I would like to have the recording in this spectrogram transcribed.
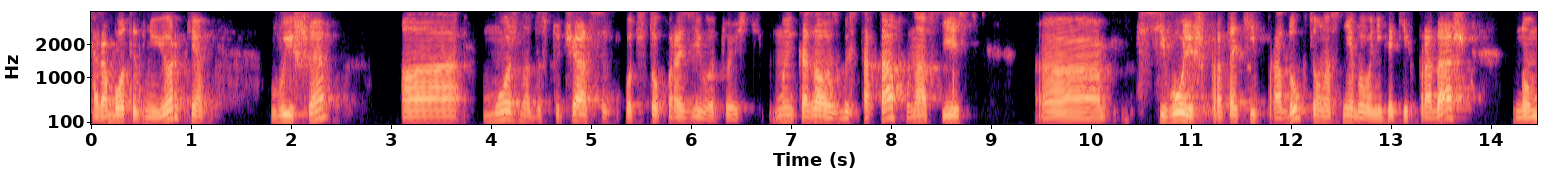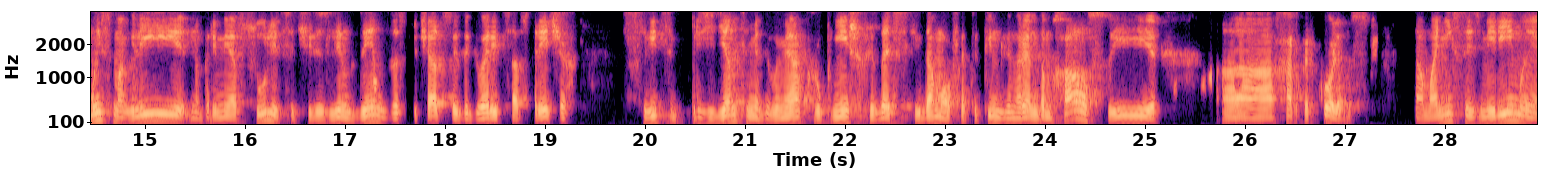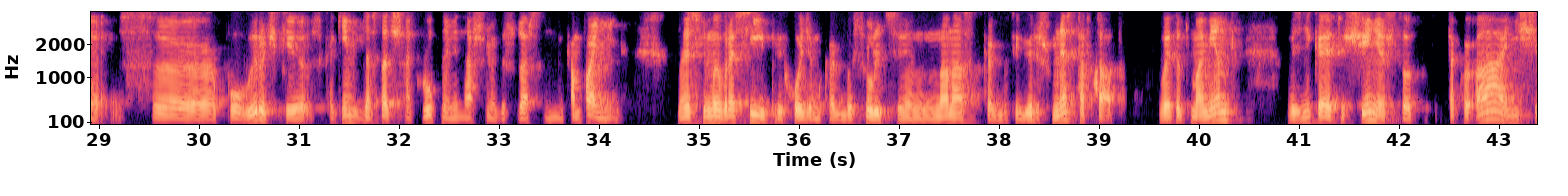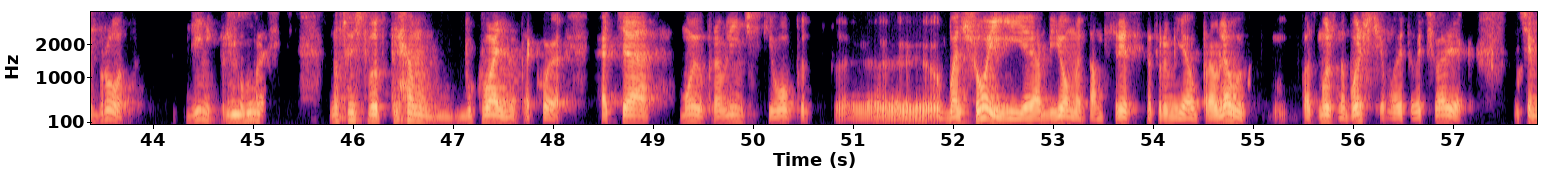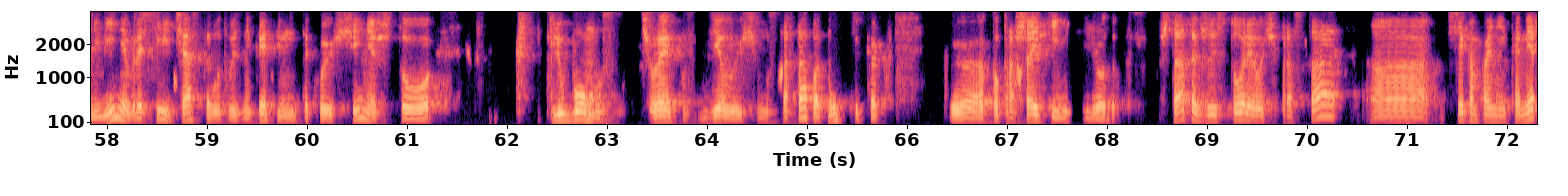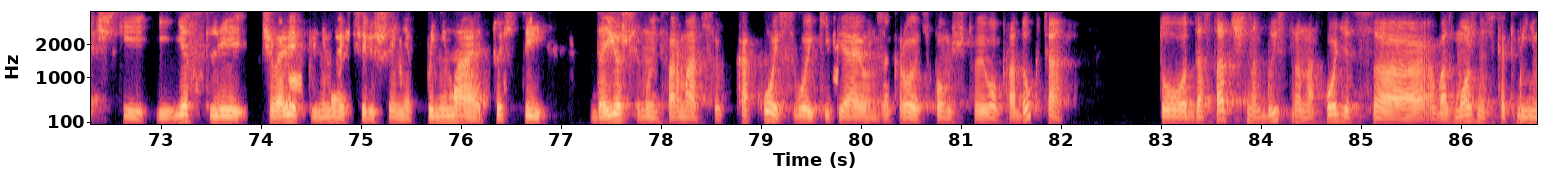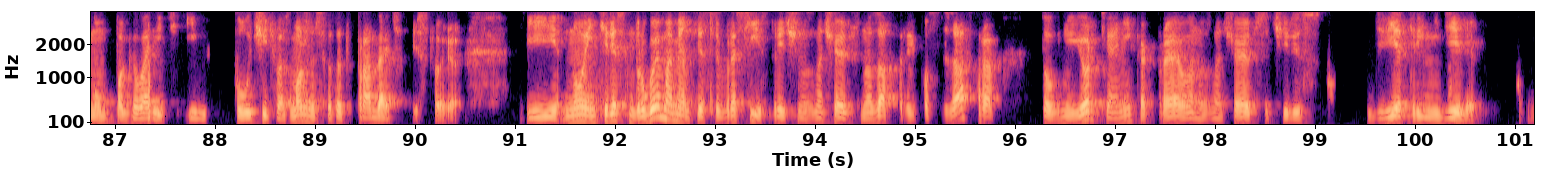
работы в Нью-Йорке выше, а, можно достучаться, вот что поразило, то есть мы, казалось бы, стартап, у нас есть а, всего лишь прототип продукта, у нас не было никаких продаж – но мы смогли, например, с улицы через LinkedIn достучаться и договориться о встречах с вице-президентами двумя крупнейших издательских домов. Это Penguin Random House и э, Harper Collins. Там они соизмеримы с, по выручке с какими-то достаточно крупными нашими государственными компаниями. Но если мы в России приходим как бы с улицы на нас, как бы ты говоришь, у меня стартап, в этот момент возникает ощущение, что такой, а, нищеброд, денег пришел mm-hmm. просить. Ну, то есть вот прям буквально такое. Хотя мой управленческий опыт э, большой, и объемы там средств, которыми я управлял, возможно, больше, чем у этого человека. Но, тем не менее, в России часто вот возникает именно такое ощущение, что к, к любому человеку, делающему стартап, относится как к э, попрошайке и нищеброду. В Штатах же история очень проста, все компании коммерческие, и если человек, принимающий решение, понимает, то есть ты даешь ему информацию, какой свой KPI он закроет с помощью твоего продукта, то достаточно быстро находится возможность как минимум поговорить и получить возможность вот эту продать историю. И, но интересный другой момент, если в России встречи назначаются на завтра и послезавтра, то в Нью-Йорке они, как правило, назначаются через 2-3 недели,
